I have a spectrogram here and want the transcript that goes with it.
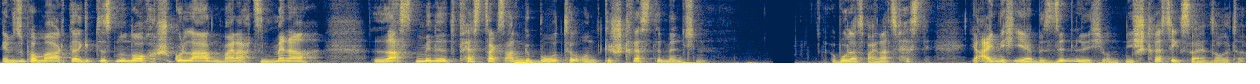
Im Supermarkt, da gibt es nur noch Schokoladen-Weihnachtsmänner, Last-Minute-Festtagsangebote und gestresste Menschen. Obwohl das Weihnachtsfest ja eigentlich eher besinnlich und nicht stressig sein sollte.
